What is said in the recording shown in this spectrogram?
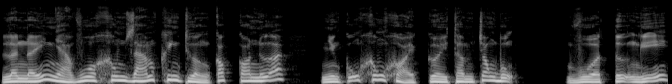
Lần ấy nhà vua không dám khinh thường cóc con nữa, nhưng cũng không khỏi cười thầm trong bụng. Vua tự nghĩ,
